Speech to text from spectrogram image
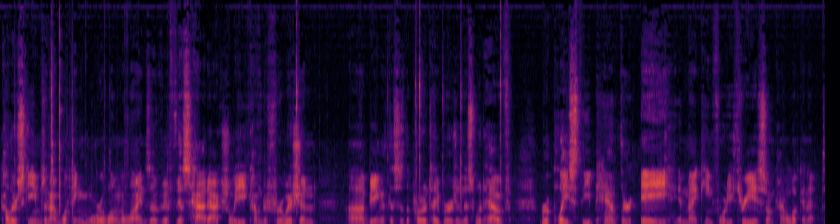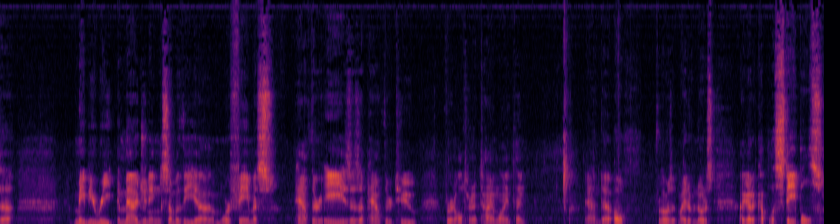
color schemes, and I'm looking more along the lines of if this had actually come to fruition, uh, being that this is the prototype version, this would have replaced the Panther A in 1943, so I'm kind of looking at uh, maybe reimagining some of the uh, more famous Panther A's as a Panther 2 for an alternate timeline thing. And, uh, oh, for those that might have noticed, I got a couple of staples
